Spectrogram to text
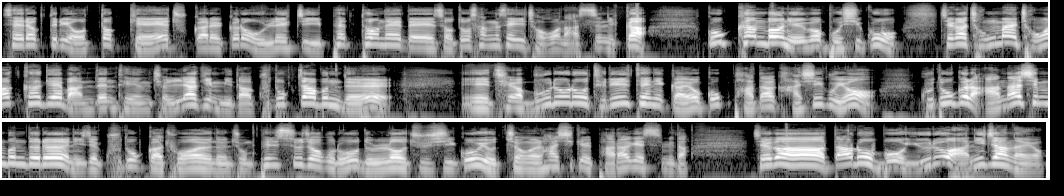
세력들이 어떻게 주가를 끌어올릴지 이 패턴에 대해서도 상세히 적어놨으니까 꼭 한번 읽어보시고 제가 정말 정확하게 만든 대응 전략입니다. 구독자분들 예, 제가 무료로 드릴 테니까요. 꼭 받아 가시고요. 구독을 안 하신 분들은 이제 구독과 좋아요는 좀 필수적으로 눌러 주시고 요청을 하시길 바라겠습니다. 제가 따로 뭐 유료 아니잖아요.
